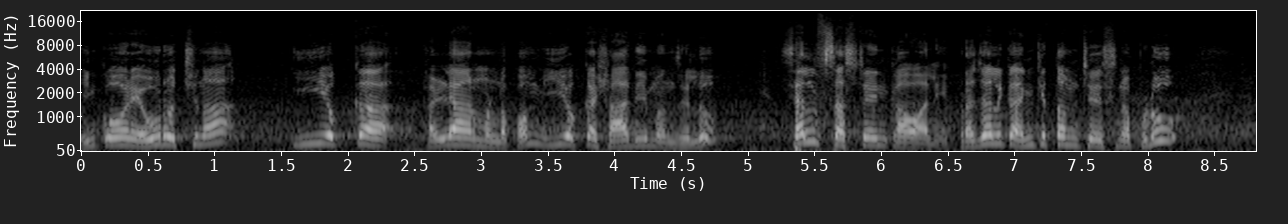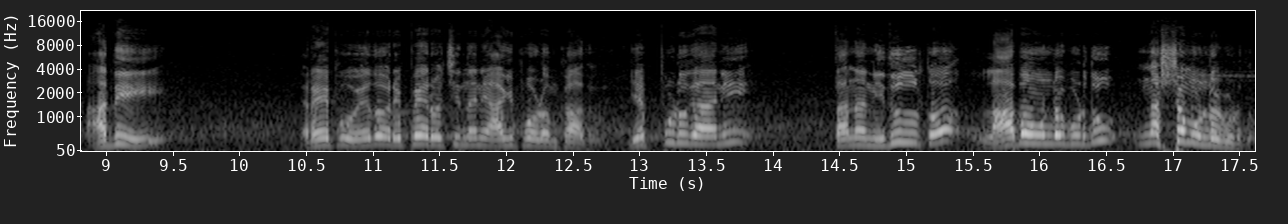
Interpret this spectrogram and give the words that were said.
ఇంకోరు ఎవరు వచ్చినా ఈ యొక్క కళ్యాణ మండపం ఈ యొక్క షాదీ మంజిల్ సెల్ఫ్ సస్టైన్ కావాలి. ప్రజలకు అంకితం చేసినప్పుడు అది రేపు ఏదో రిపేర్ వచ్చిందని ఆగిపోవడం కాదు. ఎప్పుడు కానీ తన నిధులతో లాభం ఉండకూడదు నష్టం ఉండకూడదు.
